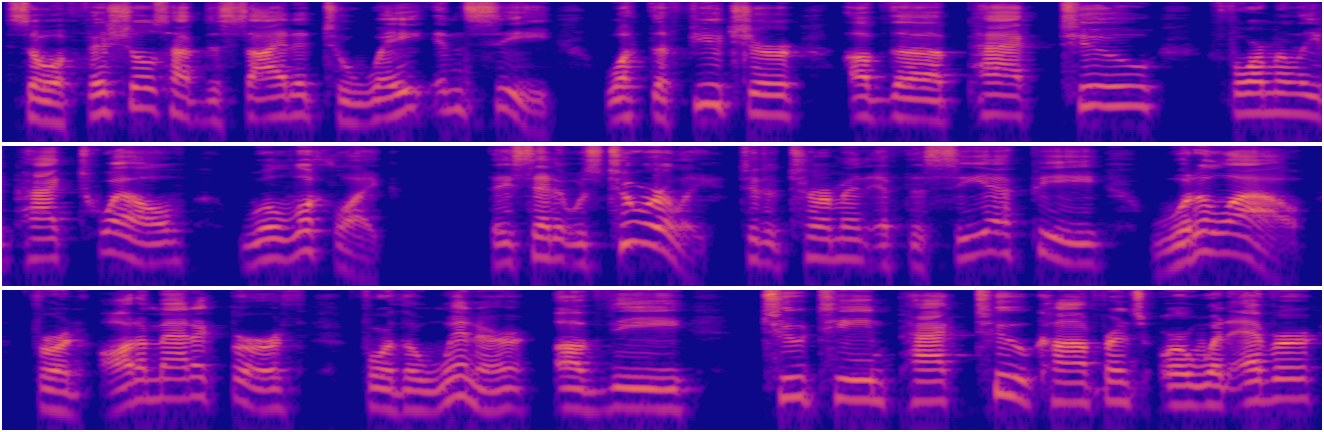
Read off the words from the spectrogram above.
So officials have decided to wait and see what the future of the Pac 2, formerly Pac 12, will look like. They said it was too early to determine if the CFP would allow for an automatic berth for the winner of the two team Pac 2 conference or whatever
